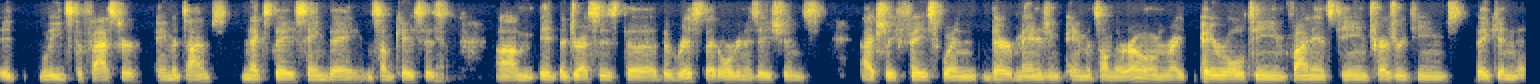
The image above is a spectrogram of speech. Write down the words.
it leads to faster payment times, next day, same day in some cases. Yeah. Um, it addresses the the risk that organizations actually face when they're managing payments on their own, right? Payroll team, finance team, treasury teams, they can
